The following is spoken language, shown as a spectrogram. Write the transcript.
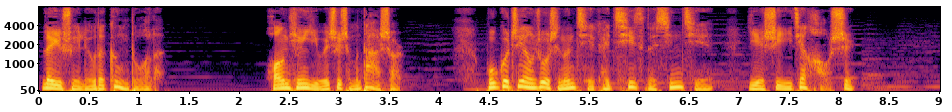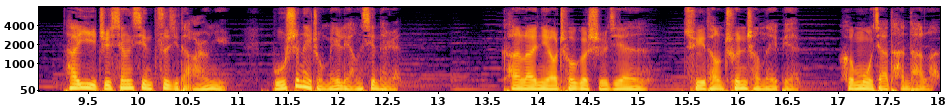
泪水流的更多了。黄婷以为是什么大事儿，不过这样若是能解开妻子的心结，也是一件好事。他一直相信自己的儿女，不是那种没良心的人。看来你要抽个时间去一趟春城那边，和穆家谈谈了。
